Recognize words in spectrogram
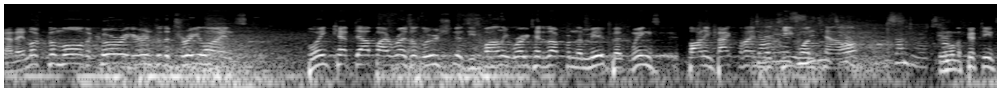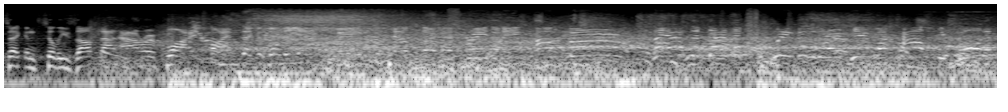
And they look for more. The courier into the tree lines. Blink kept out by Resolution as he's finally rotated up from the mid, but Wings fighting back behind the T1 tower. Still on the 15 seconds till he's up. That arrow flies. Five seconds on the axe. Pounced over the trees and in comes Boom! They have the damage. Wings over their own tier one tower will be slaughtered.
